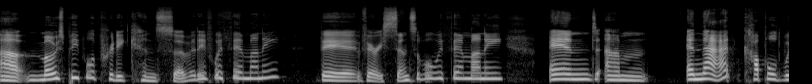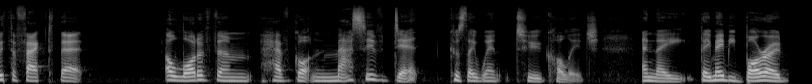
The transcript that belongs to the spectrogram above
uh, most people are pretty conservative with their money. They're very sensible with their money, and um, and that coupled with the fact that a lot of them have gotten massive debt because they went to college and they they maybe borrowed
